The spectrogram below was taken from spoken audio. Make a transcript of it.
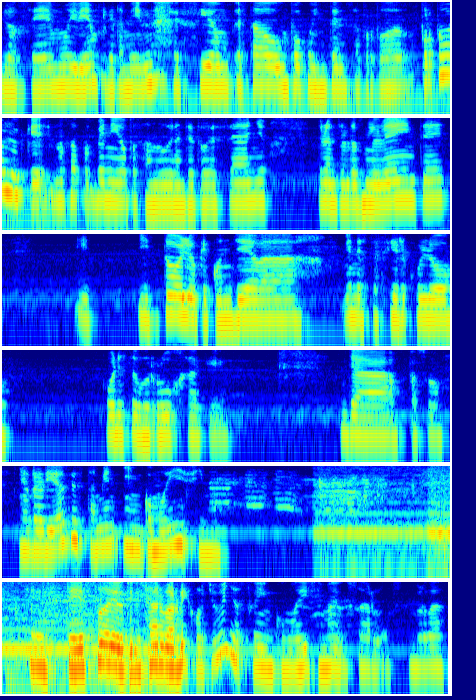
Lo sé muy bien porque también he, sido, he estado un poco intensa por todo, por todo lo que nos ha venido pasando durante todo este año, durante el 2020 y, y todo lo que conlleva en este círculo o en esta burbuja que ya pasó. En realidad es también incomodísimo. Este, esto de utilizar barbijos, yo ya estoy incomodísima de usarlos, verdad.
